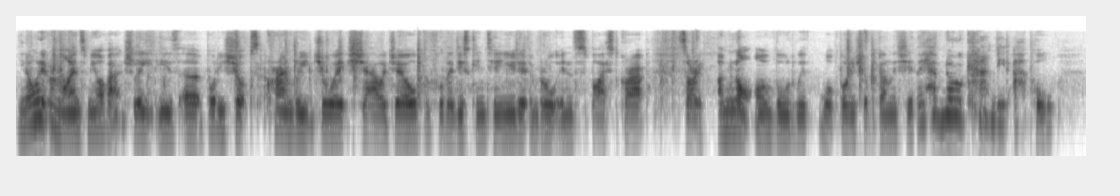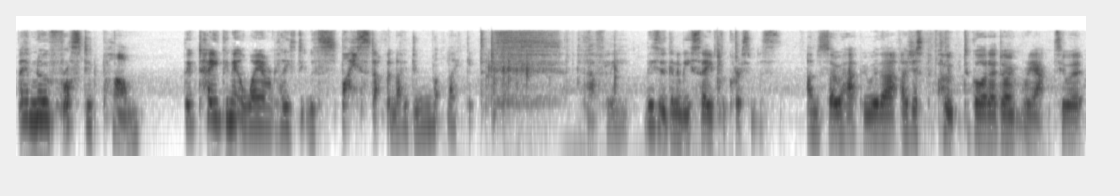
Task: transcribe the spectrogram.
You know what it reminds me of actually is uh, Body Shop's Cranberry Joy Shower Gel before they discontinued it and brought in spiced crap. Sorry, I'm not on board with what Body Shop done this year. They have no candied apple. They have no frosted plum. They've taken it away and replaced it with spice stuff and I do not like it. Lovely. This is going to be saved for Christmas. I'm so happy with that. I just hope to God I don't react to it.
